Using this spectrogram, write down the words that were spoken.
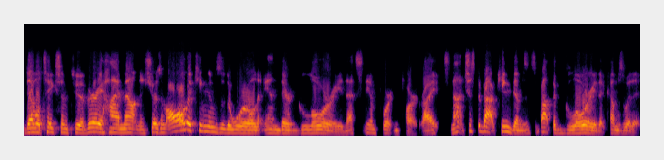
devil takes him to a very high mountain and shows him all the kingdoms of the world and their glory. That's the important part, right? It's not just about kingdoms, it's about the glory that comes with it.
